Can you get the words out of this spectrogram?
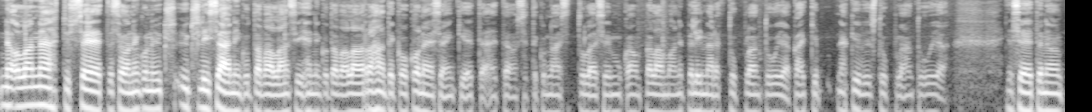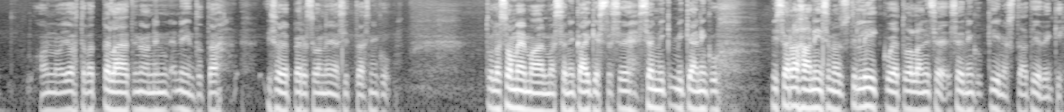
ne ollaan nähty se, että se on niin kuin yksi, yksi lisää niin kuin tavallaan siihen niin kuin tavallaan rahantekokoneeseenkin, että, että on sitten kun naiset tulee siihen mukaan pelaamaan, niin pelimäärät tuplaantuu ja kaikki näkyvyys tuplaantuu ja, ja se, että ne on, on nuo johtavat pelaajat, ne on niin, niin tota, isoja persoonia ja sitten taas niin kuin, tuolla somemaailmassa, niin kaikesta se, se mikä niin kuin, missä raha niin sanotusti liikkuu ja tuolla, niin se, se niin kuin kiinnostaa tietenkin,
